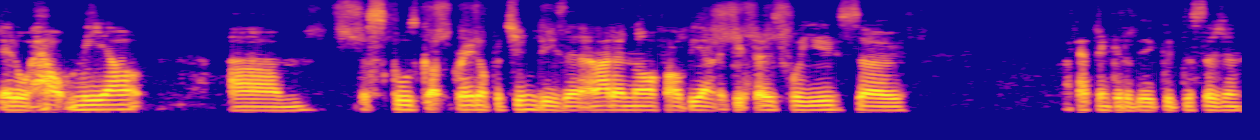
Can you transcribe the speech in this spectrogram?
It'll help me out. Um, the school's got great opportunities, and I don't know if I'll be able to get those for you. So like I think it'll be a good decision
